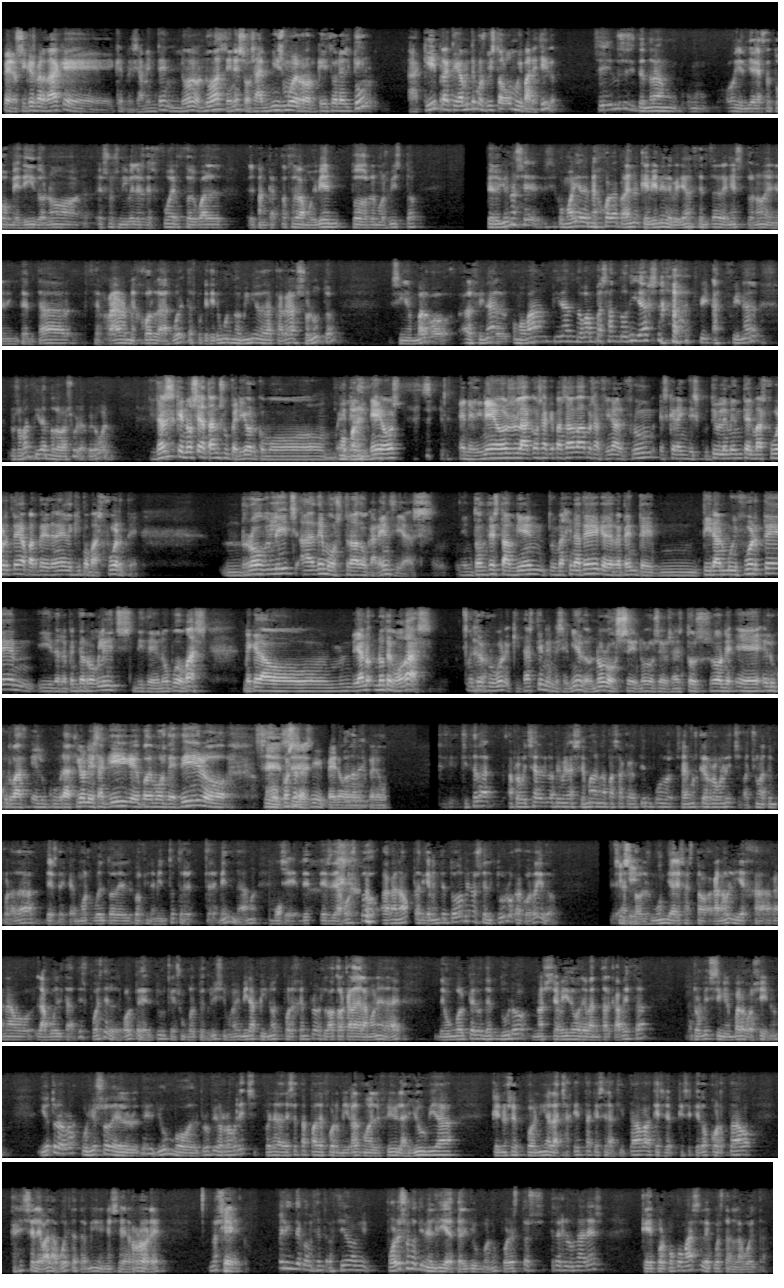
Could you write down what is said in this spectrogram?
Pero sí que es verdad que, precisamente no, no hacen eso. O sea, el mismo error que hizo en el Tour, aquí prácticamente hemos visto algo muy parecido. Sí, no sé si tendrán hoy en día ya está todo medido, ¿no? Esos niveles de esfuerzo, igual el pancartazo le va muy bien, todos lo hemos visto. Pero yo no sé si como área de mejora para el año que viene deberían centrar en esto, ¿no? En intentar cerrar mejor las vueltas, porque tienen un dominio de la carrera absoluto. Sin embargo, al final, como van tirando, van pasando días, al final los van tirando a la basura, pero bueno. Quizás es que no sea tan superior como, en el Ineos. En el Ineos la cosa que pasaba, pues al final Froome es que era indiscutiblemente el más fuerte, aparte de tener el equipo más fuerte. Roglic ha demostrado carencias. Entonces también, tú imagínate que de repente mm, tiran muy fuerte y de repente Roglic dice, no puedo más, me he quedado, ya no, tengo gas. Entonces, pues bueno, quizás tienen ese miedo, no lo sé, no lo sé. O sea, estos son eh, elucubraciones aquí que podemos decir o, cosas así, pero, pero quizá aprovechar la primera semana para sacar el tiempo. Sabemos que Roglic ha hecho una temporada desde que hemos vuelto del confinamiento tremenda. desde agosto ha ganado prácticamente todo menos el Tour lo que ha corrido. Sí, Todos los mundiales ha, estado, ha ganado Lieja, ha ganado la vuelta después del golpe del Tour, que es un golpe durísimo. ¿eh? Mira, Pinot, por ejemplo, es la otra cara de la moneda. ¿eh? De un golpe duro no ha sabido levantar cabeza. Roglic, sin embargo, sí, ¿no? Y otro error curioso del, del Jumbo, del propio Roglic, fue la de esa etapa de Formigal con el frío y la lluvia, que no se ponía la chaqueta, que se la quitaba, que se, que se quedó cortado. Casi se le va la vuelta también en ese error, ¿eh? No sé, un pelín de concentración. Por eso no tiene el 10 el Jumbo, ¿no? Por estos tres lunares que por poco más le cuestan la vuelta.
